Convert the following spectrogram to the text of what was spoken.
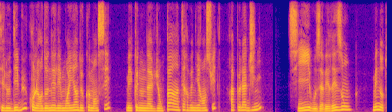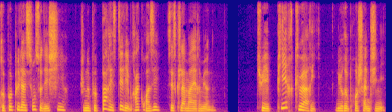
dès le début qu'on leur donnait les moyens de commencer, mais que nous n'avions pas à intervenir ensuite? rappela Ginny. Si, vous avez raison, mais notre population se déchire. Je ne peux pas rester les bras croisés, s'exclama Hermione. Tu es pire que Harry, lui reprocha Ginny.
